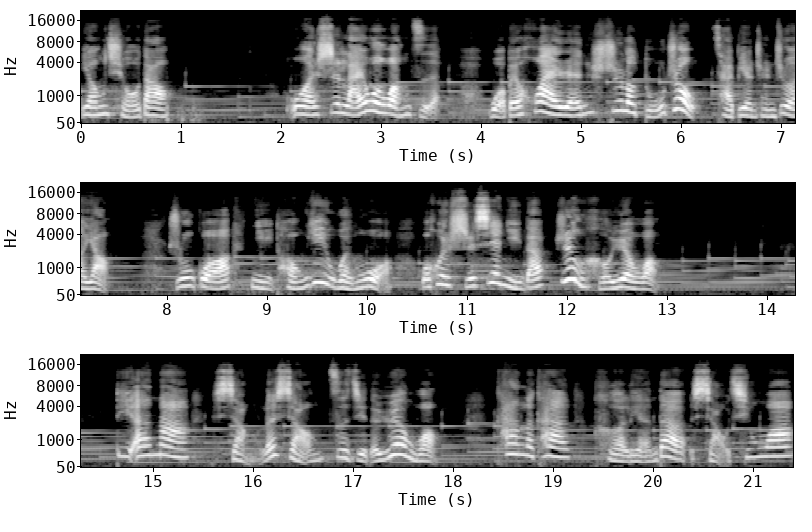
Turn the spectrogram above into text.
央求道：“我是莱文王子，我被坏人施了毒咒，才变成这样。”如果你同意吻我，我会实现你的任何愿望。蒂安娜想了想自己的愿望，看了看可怜的小青蛙，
